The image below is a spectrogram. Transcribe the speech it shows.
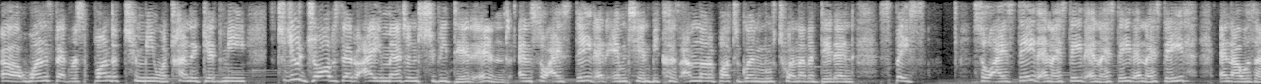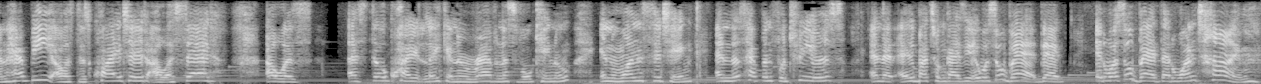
uh, ones that responded to me were trying to get me to do jobs that I imagined to be dead end. And so I stayed at MTN because I'm not about to go and move to another dead end space. So I stayed and I stayed and I stayed and I stayed and I was unhappy, I was disquieted, I was sad, I was a still quiet lake and a ravenous volcano in one sitting. And this happened for two years. And that it was so bad that it was so bad that one time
